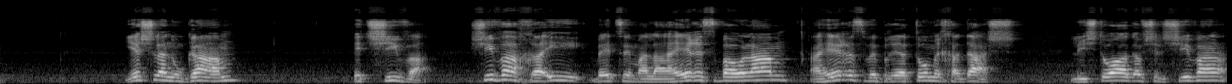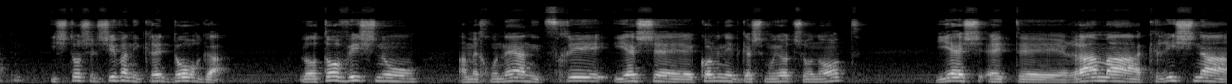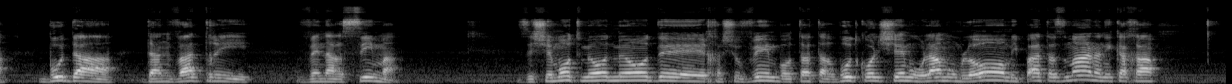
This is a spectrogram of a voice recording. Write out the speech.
יש לנו גם את שיבה. שיבה אחראי בעצם על ההרס בעולם, ההרס ובריאתו מחדש. לאשתו אגב של שיבה, אשתו של שיבה נקראת דורגה. לאותו וישנו המכונה הנצחי יש uh, כל מיני התגשמויות שונות. יש את uh, רמה, קרישנה, בודה, דנבטרי ונרסימה. זה שמות מאוד מאוד uh, חשובים באותה תרבות, כל שם הוא עולם ומלואו, מפאת הזמן אני ככה,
